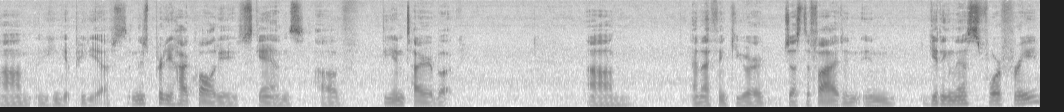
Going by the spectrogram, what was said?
Um, and you can get PDFs. And there's pretty high quality scans of the entire book. Um, and I think you are justified in, in getting this for free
